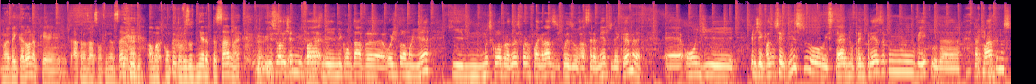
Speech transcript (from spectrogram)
não é bem carona, porque há transação financeira, é? há uma recompensa, talvez o dinheiro a passar, não é? Isso o Alexandre me, fala, me, me contava hoje pela manhã, que muitos colaboradores foram flagrados depois do rastreamento da câmera, é, onde ele tinha que fazer um serviço externo para a empresa com um veículo da, da Quaternos.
